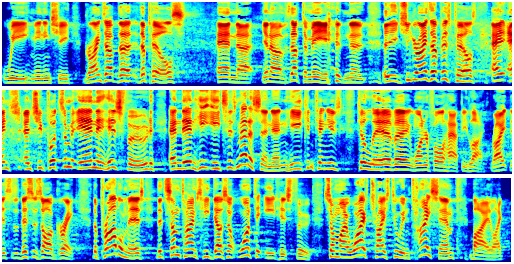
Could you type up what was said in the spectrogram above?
we, meaning she, grinds up the, the pills and uh, you know it's up to me. She grinds up his pills and, and, she, and she puts them in his food, and then he eats his medicine, and he continues to live a wonderful, happy life. Right? This is this is all great. The problem is that sometimes he doesn't want to eat his food, so my wife tries to entice him by like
